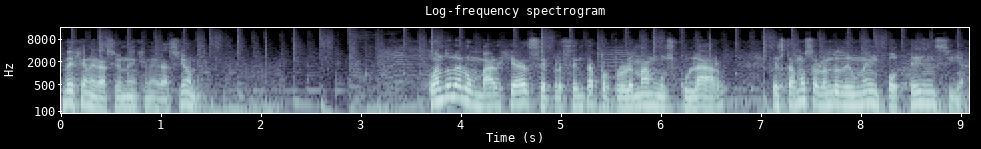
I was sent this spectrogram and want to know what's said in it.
de generación en generación. Cuando la lumbalgia se presenta por problema muscular, estamos hablando de una impotencia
